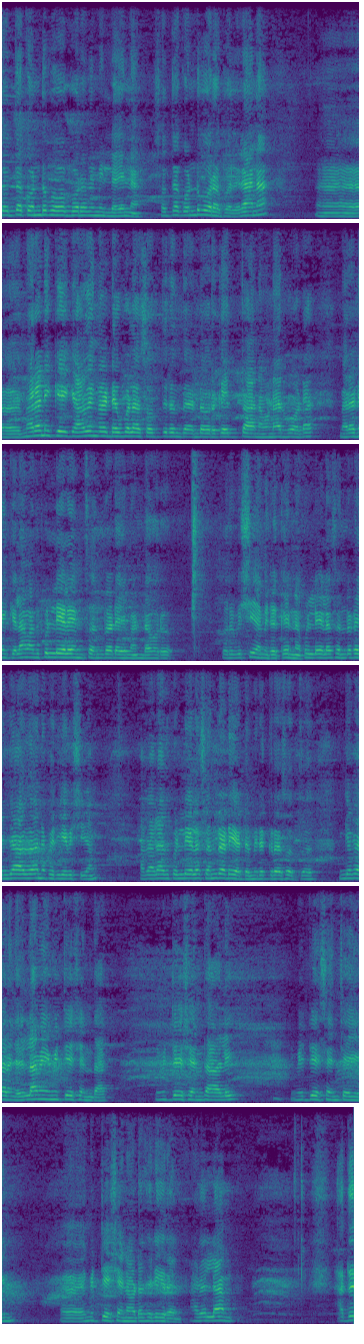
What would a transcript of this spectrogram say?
சொத்தை கொண்டு போக போகிறதும் இல்லை. என்ன? சொத்தை கொண்டு போகிற போதில்லை ஆனால் மரணிக்கைக்காவது எங்கள்கிட்ட இவ்வளோ சொத்து இருந்தன்ற ஒரு கெத்தான உணர்வோட மரணிக்கலாம். அது பிள்ளைகளையும் சென்றடையுமென்ற ஒரு ஒரு விஷயம் இருக்குது என்ன? பிள்ளைகளை சென்றடைஞ்சால் அதுதானே பெரிய விஷயம். அதால் அது பிள்ளைகளை சென்றடையட்டும் இருக்கிற சொத்து. இங்கே பாருங்க எல்லாமே இமிட்டேஷன் தான். இமிட்டேஷன் தாலி இமிட்டேஷன் செயின் இமிட்டேஷனோட தெரிகிறேன் அதெல்லாம் அது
